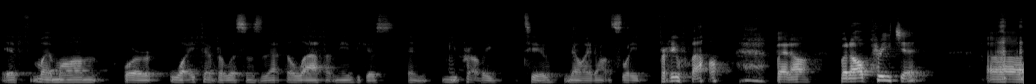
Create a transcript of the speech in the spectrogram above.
If my mom or wife ever listens to that, they'll laugh at me because, and you probably too know I don't sleep very well, but I'll but I'll preach it. Um,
